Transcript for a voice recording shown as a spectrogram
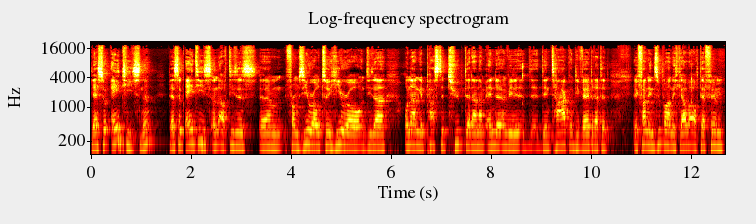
der ist so 80s, ne? Der ist so 80s und auch dieses ähm, From Zero to Hero und dieser unangepasste Typ, der dann am Ende irgendwie den Tag und die Welt rettet. Ich fand ihn super und ich glaube auch, der Film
